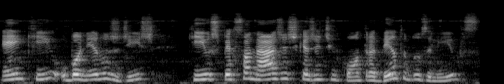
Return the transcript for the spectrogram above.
em que o Bonnet nos diz que os personagens que a gente encontra dentro dos livros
